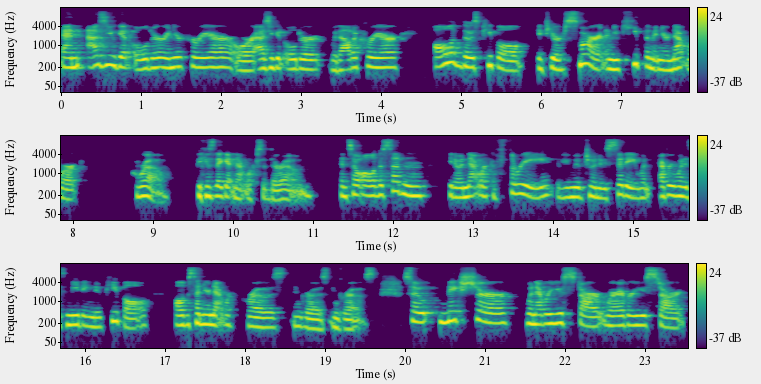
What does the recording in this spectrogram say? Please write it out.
And as you get older in your career or as you get older without a career all of those people if you're smart and you keep them in your network grow because they get networks of their own. And so all of a sudden you know a network of three if you move to a new city when everyone is meeting new people all of a sudden your network grows and grows and grows. So make sure whenever you start, wherever you start,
